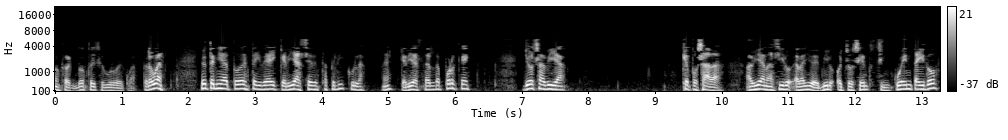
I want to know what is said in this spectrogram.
no, estoy seguro de cuál. Pero bueno, yo tenía toda esta idea y quería hacer esta película, ¿eh? quería hacerla porque yo sabía que Posada había nacido el año de 1852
